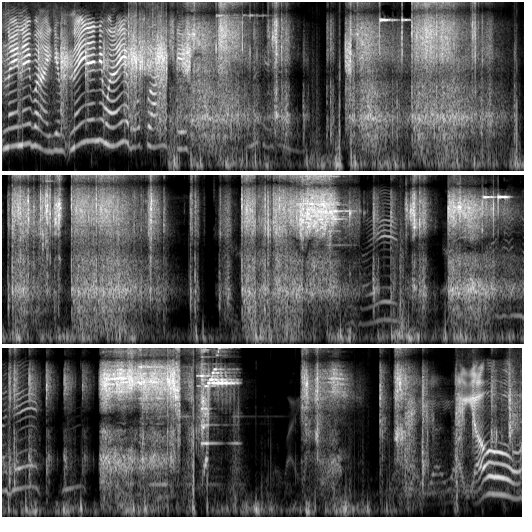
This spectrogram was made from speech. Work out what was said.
नहीं नहीं बनाई है। नहीं नहीं नहीं बनाई है, बहुत पुरानी है। यो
